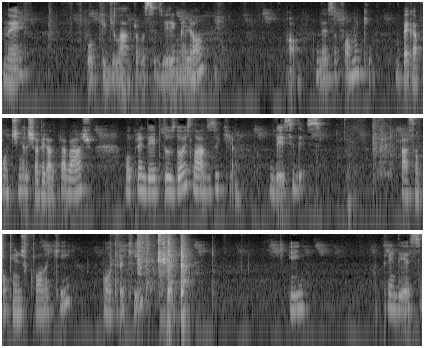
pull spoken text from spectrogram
né? Vou aqui de lado pra vocês verem melhor. Ó, dessa forma aqui. Vou pegar a pontinha, deixar virado pra baixo. Vou prender ele dos dois lados aqui, ó. Desse e desse. Passa um pouquinho de cola aqui, outro aqui. E prender assim.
